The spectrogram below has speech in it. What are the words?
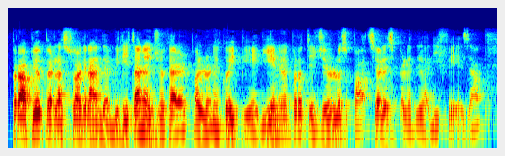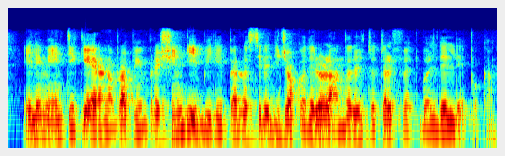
proprio per la sua grande abilità nel giocare il pallone coi piedi e nel proteggere lo spazio alle spalle della difesa, elementi che erano proprio imprescindibili per lo stile di gioco dell'Olanda del total football dell'epoca.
